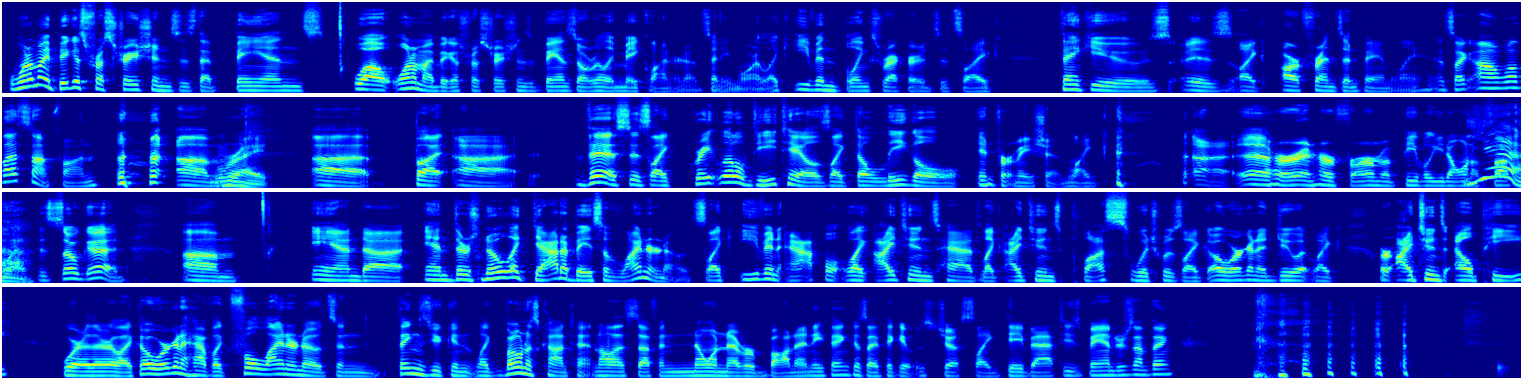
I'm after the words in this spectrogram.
One of my biggest frustrations is that bands. Well, one of my biggest frustrations is bands don't really make liner notes anymore. Like even Blink's records, it's like thank yous is like our friends and family. It's like oh well, that's not fun. um, Right. uh but uh this is like great little details like the legal information like uh, uh, her and her firm of people you don't want to Yeah. fuck with. It's so good. Um and uh and there's no like database of liner notes. Like even apple like itunes had like itunes plus which was like oh we're gonna do it like or itunes lp where they're like oh we're gonna have like full liner notes and things you can like bonus content and all that stuff and no one ever bought anything because i think it was just like dave matthews band or something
